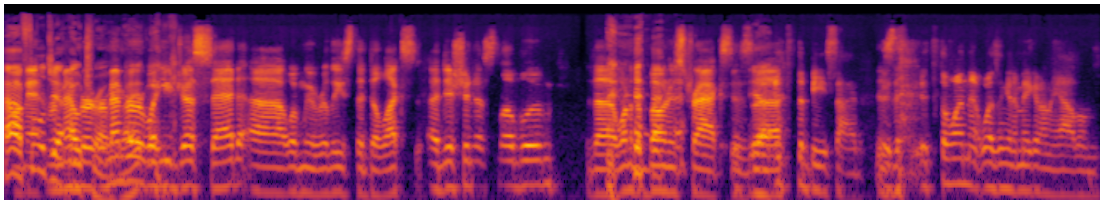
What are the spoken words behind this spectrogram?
Oh, man, fooled you remember, outro. remember right? what Like- you just said uh, when we released the deluxe edition of Slow Bloom. The one of the bonus tracks is Yeah. uh, it's the B side. is It's, it's the one that wasn't going to make it on the album.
